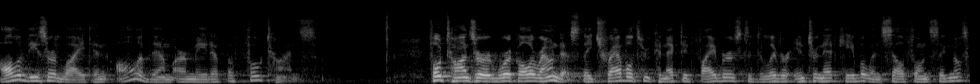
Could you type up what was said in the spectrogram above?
All of these are light, and all of them are made up of photons. Photons are at work all around us. They travel through connected fibers to deliver internet cable and cell phone signals.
